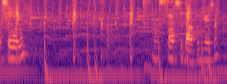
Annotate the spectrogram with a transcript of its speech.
असं वरून मस्त असं दाबून घ्यायचं.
